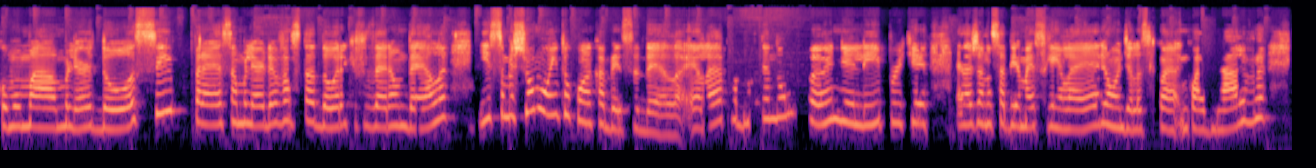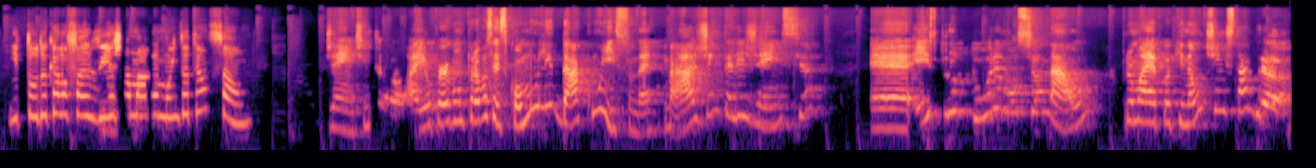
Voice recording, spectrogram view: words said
como uma mulher doce para essa mulher devastadora que fizeram dela. E isso mexeu muito com a cabeça dela. Ela acabou tendo um pane ali, porque ela já não sabia mais quem ela era, onde ela se enquadrava, e tudo que ela fazia chamava muita atenção. Gente, então, aí eu pergunto para vocês, como lidar com isso, né? Imagem, inteligência é, estrutura emocional para uma época que não tinha Instagram.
